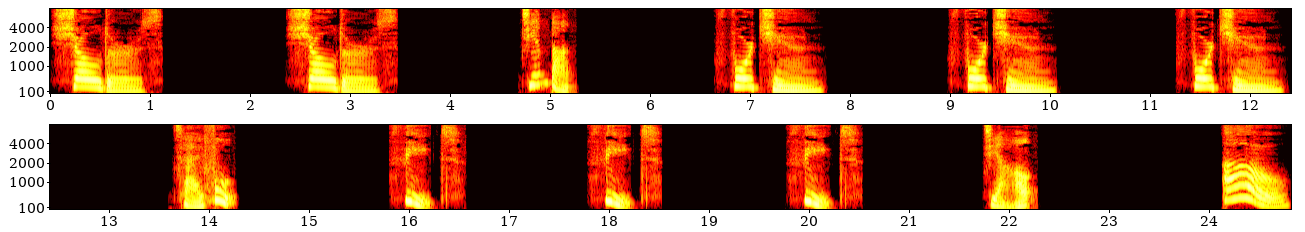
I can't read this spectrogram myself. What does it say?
shoulders, shoulders. 肩膀、 Fortune, fortune, fortune. 财富、 Feet, feet, feet. 脚。 Oh,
